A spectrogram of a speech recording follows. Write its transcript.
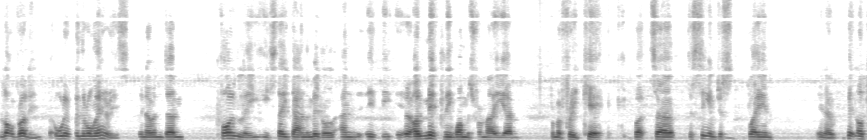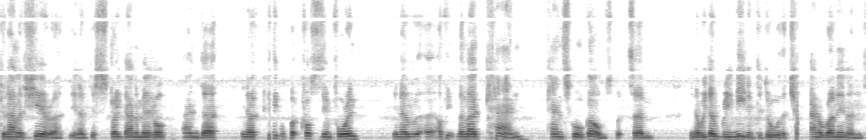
lot of running, but all in the wrong areas. You know, and um, finally he stayed down the middle. And admittedly, one was from a um, from a free kick, but uh, to see him just playing, you know, a bit like an Alan Shearer, you know, just straight down the middle. And uh, you know, if people put crosses in for him, you know, uh, I think the lad can can score goals. But um, you know, we don't really need him to do all the channel running and.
